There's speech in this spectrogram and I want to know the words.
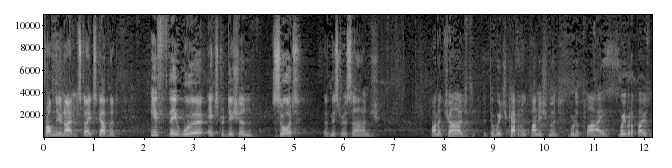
from the United States government. If there were extradition sought of Mr Assange on a charge to which capital punishment would apply, we would oppose it.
